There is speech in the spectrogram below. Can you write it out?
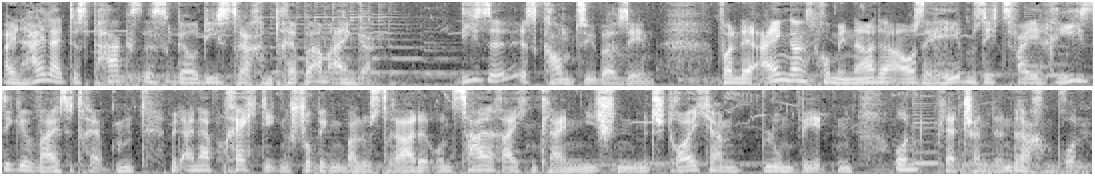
Ein Highlight des Parks ist Gaudis Drachentreppe am Eingang. Diese ist kaum zu übersehen. Von der Eingangspromenade aus erheben sich zwei riesige weiße Treppen mit einer prächtigen schuppigen Balustrade und zahlreichen kleinen Nischen mit Sträuchern, Blumenbeeten und plätschernden Drachenbrunnen.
